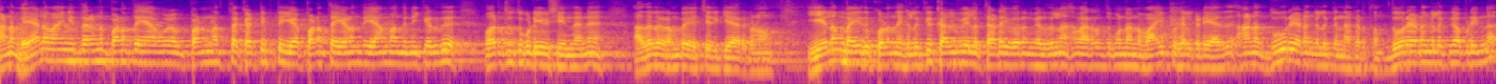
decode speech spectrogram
ஆனால் வேலை வாங்கி தரேன்னு பணத்தை பணத்தை கட்டிவிட்டு பணத்தை இழந்து ஏமாந்து நிற்கிறது வருத்தத்துக்கு வருத்தத்துக்குரிய விஷயம் தானே? அதில் ரொம்ப எச்சரிக்கையாக இருக்கணும். இளம் வயது குழந்தைகளுக்கு கல்வியில் தடை வருங்கிறதுலாம் வர்றதுக்கு உண்டான வாய்ப்புகள் கிடையாது. ஆனால் தூர இடங்களுக்கு நகர்த்தும் தூர இடங்களுக்கு அப்படின்னா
